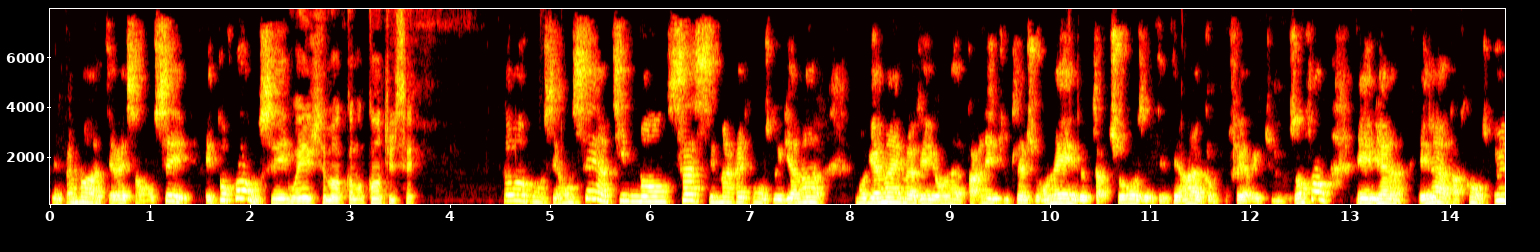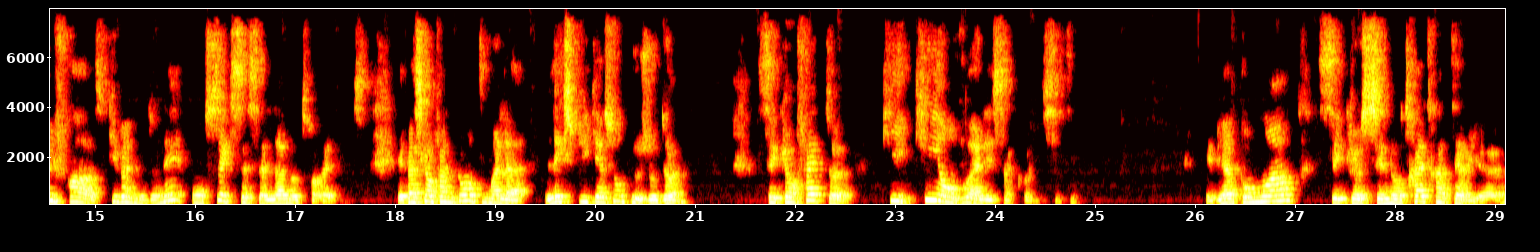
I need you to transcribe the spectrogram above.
c'est vraiment intéressant. On sait. Et pourquoi on sait? Oui, justement. Comment, comment tu le sais? Comment qu'on sait On sait intimement. Ça, c'est ma réponse. Le gamin, mon gamin, il m'avait, on a parlé toute la journée de tas de choses, etc., comme on fait avec tous nos enfants. Eh bien, et là, par contre, une phrase qu'il va nous donner, on sait que c'est celle-là notre réponse. Et parce qu'en fin de compte, moi, l'explication que je donne, c'est qu'en fait, euh, qui, qui envoie les synchronicités? Eh bien, pour moi, c'est que c'est notre être intérieur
